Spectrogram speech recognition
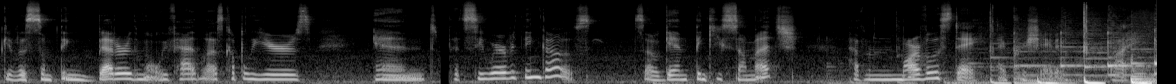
give us something better than what we've had the last couple of years, and let's see where everything goes. So, again, thank you so much. Have a marvelous day. I appreciate it. Bye.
